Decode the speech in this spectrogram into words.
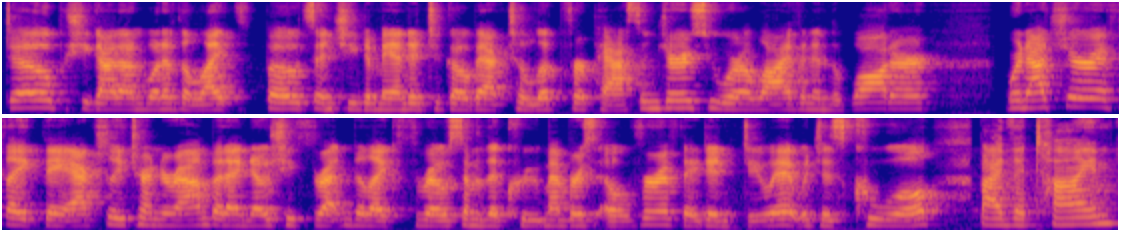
dope. She got on one of the lifeboats and she demanded to go back to look for passengers who were alive and in the water. We're not sure if like they actually turned around, but I know she threatened to like throw some of the crew members over if they didn't do it, which is cool. By the time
